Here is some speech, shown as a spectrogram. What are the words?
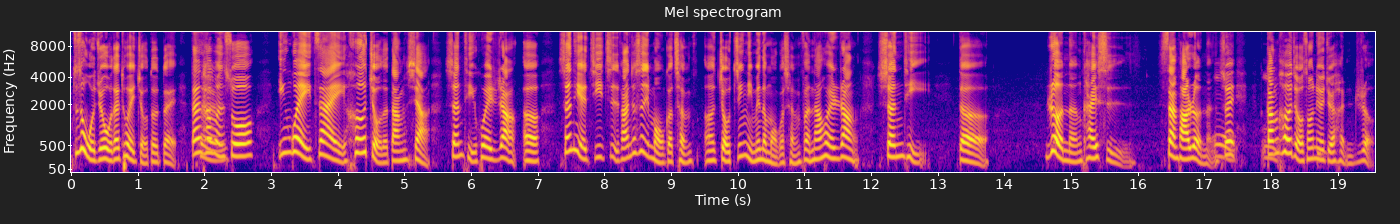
就是我觉得我在退酒，对不对？但是他们说，因为在喝酒的当下，身体会让呃身体的机制，反正就是某个成呃酒精里面的某个成分，它会让身体的热能开始散发热能，所以刚嗯。喝酒的时候你会觉得很热，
